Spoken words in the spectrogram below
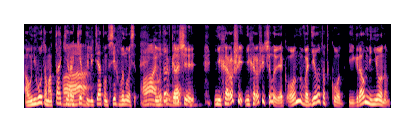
а у него там атаки, А-а-а. ракеты летят, он всех выносит. А, и вот этот, короче, нехороший, нехороший человек, он вводил этот код и играл миньоном.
